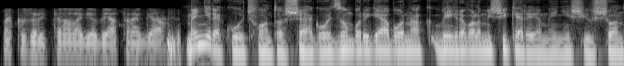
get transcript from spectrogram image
megközelíteni a legjobbját reggel. Mennyire kulcsfontosság, hogy Zombori Gábornak végre valami sikerélmény is jusson,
